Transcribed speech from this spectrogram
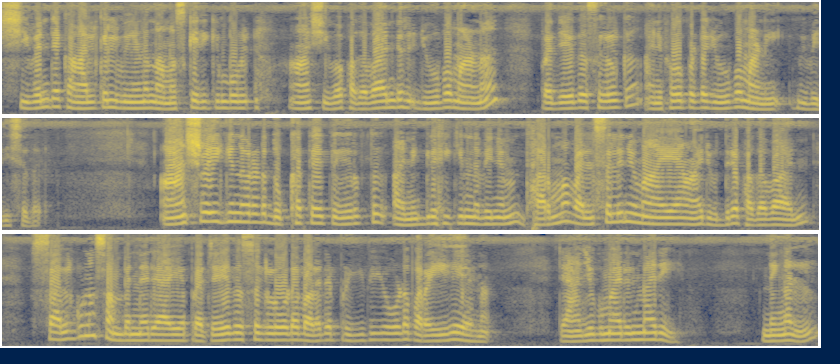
ശിവന്റെ കാൽക്കൽ വീണ് നമസ്കരിക്കുമ്പോൾ ആ ശിവഭഗവാന്റെ രൂപമാണ് പ്രചേതസ്സുകൾക്ക് അനുഭവപ്പെട്ട രൂപമാണ് വിവരിച്ചത്. ആശ്രയിക്കുന്നവരുടെ ദുഃഖത്തെ തീർത്ത് അനുഗ്രഹിക്കുന്നവനും ധർമ്മവത്സലനുമായ ആ രുദ്രഭഗവാൻ സൽഗുണസമ്പന്നരായ പ്രചേതസ്സുകളോടെ വളരെ പ്രീതിയോടെ പറയുകയാണ്. രാജകുമാരന്മാരെ നിങ്ങൾ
